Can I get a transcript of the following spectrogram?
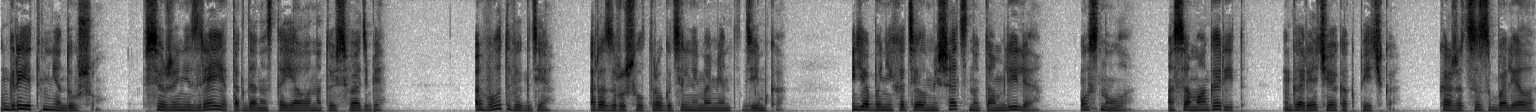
греет мне душу. Все же не зря я тогда настояла на той свадьбе. «Вот вы где», — разрушил трогательный момент Димка. «Я бы не хотел мешать, но там Лиля уснула, а сама горит, горячая, как печка. Кажется, заболела».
